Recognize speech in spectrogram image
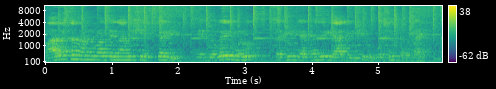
महाराष्ट्र नवनिर्माण आणि शेतकरी हे दोघेही मिळून सव्वीस जानेवारी या दिवशी उपोषण आहेत.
